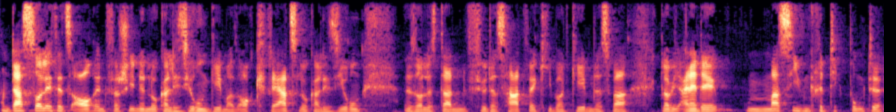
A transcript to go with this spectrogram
Und das soll es jetzt auch in verschiedenen Lokalisierungen geben, also auch Querz-Lokalisierung soll es dann für das Hardware-Keyboard geben. Das war, glaube ich, einer der massiven Kritikpunkte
